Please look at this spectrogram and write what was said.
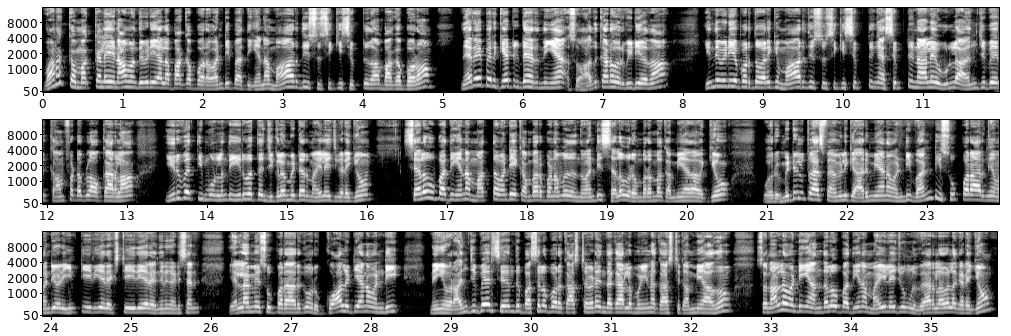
வணக்கம் மக்களே நாம் அந்த வீடியோவில் பார்க்க போகிற வண்டி பார்த்தீங்கன்னா மாருதி சுசுக்கி ஷிஃப்ட்டு தான் பார்க்க போகிறோம் நிறைய பேர் கேட்டுக்கிட்டே இருந்தீங்க. ஸோ அதுக்கான ஒரு வீடியோ தான். இந்த வீடியோ பொறுத்த வரைக்கும் மாருதி சுசுக்கி ஷிஃப்ட்டுங்க ஷிஃப்ட்டுனாலே உள்ள அஞ்சு பேர் கம்ஃபர்டபுளாக உட்காரலாம். இருபத்தி மூணுலேருந்து இருபத்தஞ்சு கிலோமீட்டர் மைலேஜ் கிடைக்கும். செலவு பார்த்தீங்கன்னா மற்ற வண்டியை கம்பேர் பண்ணும்போது இந்த வண்டி செலவு ரொம்ப ரொம்ப கம்மியாக தான் வைக்கும். ஒரு மிடில் கிளாஸ் ஃபேமிலிக்கு அருமையான வண்டி வண்டி சூப்பராக இருக்குங்க. வண்டியோட இன்டீரியர் எக்ஸ்டீரியர் என்ஜின் கண்டிஷன் எல்லாமே சூப்பராக இருக்குது ஒரு குவாலிட்டியான வண்டி. நீங்கள் ஒரு அஞ்சு பேர் சேர்ந்து பஸ்ஸில் போகிற காஸ்ட்டை விட இந்த காரில் போனீங்கன்னா காஸ்ட்டு கம்மியாகும். ஸோ நல்ல வண்டிங்க. அந்தளவு பார்த்தீங்கன்னா மைலேஜ் உங்களுக்கு வேறு லெவலில் கிடைக்கும்.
